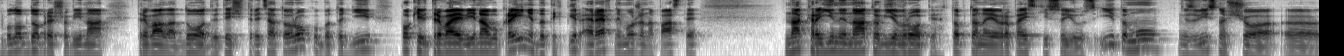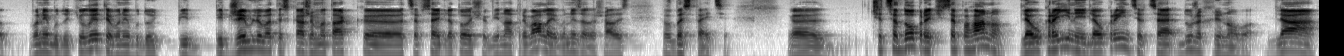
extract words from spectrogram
було б добре, щоб війна тривала до 2030 року, бо тоді, поки триває війна в Україні, до тих пір РФ не може напасти на країни НАТО в Європі, тобто на Європейський Союз. І тому, звісно, що е, вони будуть юлити, вони будуть під, підживлювати, скажімо так, е, це все для того, щоб війна тривала і вони залишались в безпеці. Е, чи це добре, чи це погано для України і для українців це дуже хріново. Для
